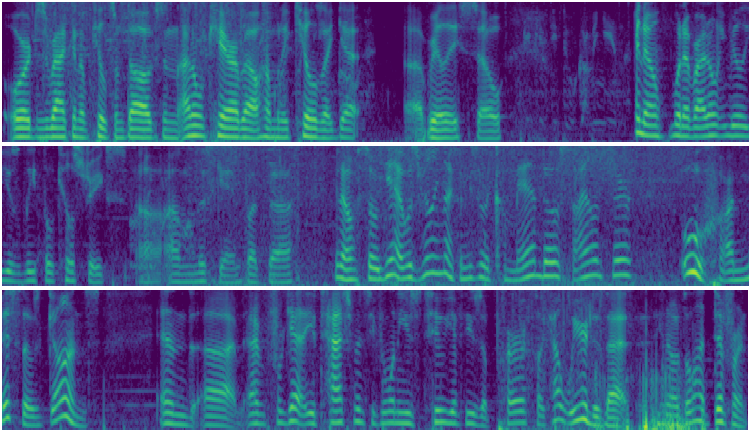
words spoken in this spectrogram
or just racking up kills from dogs. And I don't care about how many kills I get uh, really. So, you know, whatever. I don't really use lethal kill streaks uh, on this game, but uh, you know, so yeah, it was really nice. I'm using the commando silencer. Ooh, I miss those guns. And uh, I forget the attachments. If you want to use two, you have to use a perk. Like, how weird is that? You know, it's a lot different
